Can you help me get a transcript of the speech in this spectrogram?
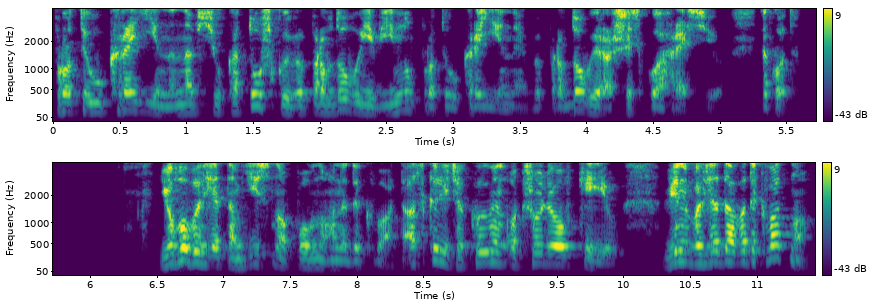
проти України на всю катушку і виправдовує війну проти України, виправдовує рашистську агресію. Так от. Його вигляд там дійсно повного неадеквата. А скажіть, а коли він очолював Київ, він виглядав адекватно?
